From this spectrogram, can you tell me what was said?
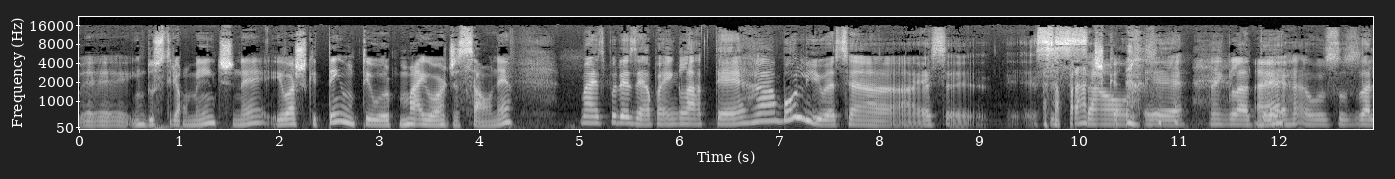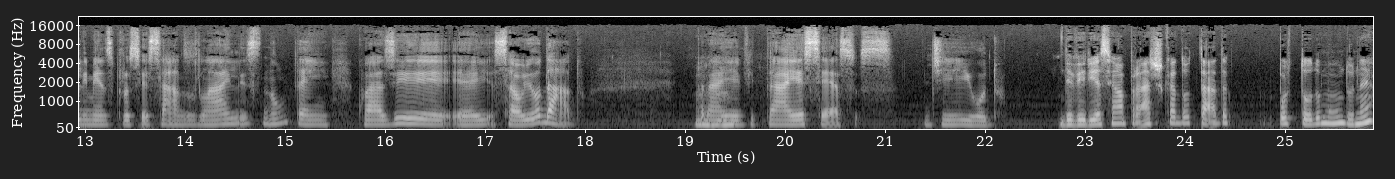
é, industrialmente, né, eu acho que tem um teor maior de sal, né? Mas, por exemplo, a Inglaterra aboliu essa, essa, essa prática. Sal, é, na Inglaterra, é? Os, os, alimentos processados lá, eles não têm quase é, sal iodado para uhum. evitar excessos de iodo. Deveria ser uma prática adotada por todo mundo, né?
